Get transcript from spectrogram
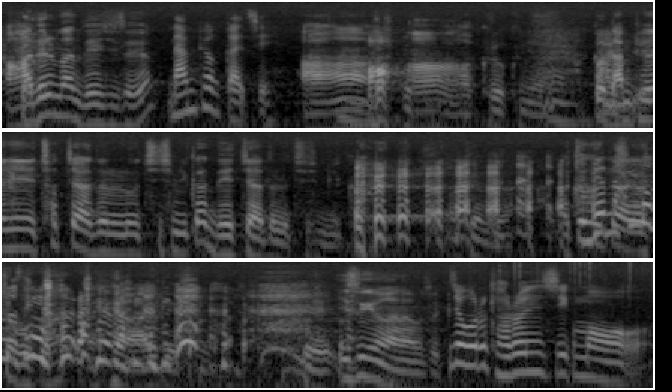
아들만 넷이세요? 남편까지 아, 아, 그렇군요. 네. 그 남편이 첫째 아들로 치십니까? 넷째 아들로 치십니까? 어떻습니까? 아, 좀 그건 이따 한 번도 여쭤볼까요? 생각을 안 예, 알겠습니다. 예, 이승영 아나운서. 적으로 결혼식 뭐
